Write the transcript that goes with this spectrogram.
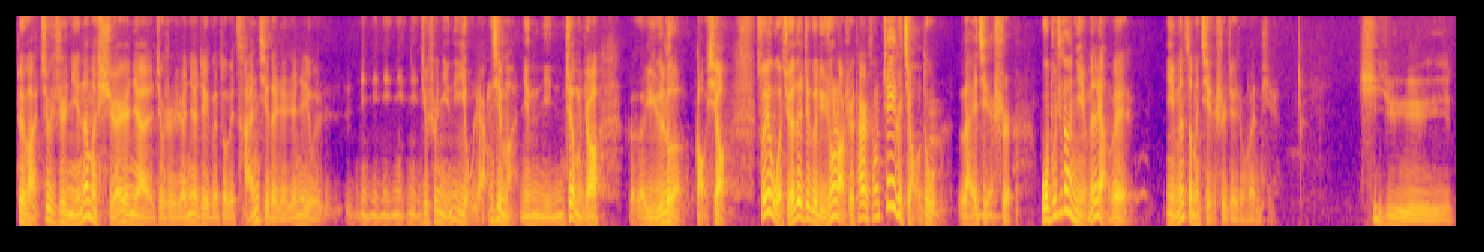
对吧？就是你那么学人家，就是人家这个作为残疾的人，人家有。”你你你你你就说你你有良心嘛？你你你这么着，呃，娱乐搞笑，所以我觉得这个吕中老师他是从这个角度来解释。我不知道你们两位，你们怎么解释这种问题？戏剧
